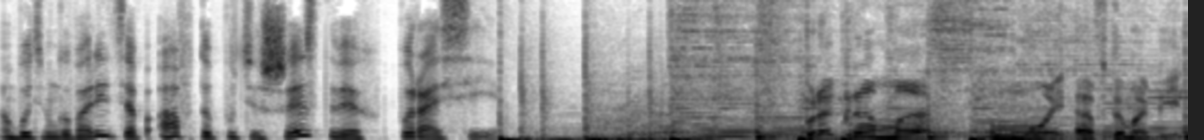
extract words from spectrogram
Будем говорить об автопутешествиях по России. Программа «Мой автомобиль».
